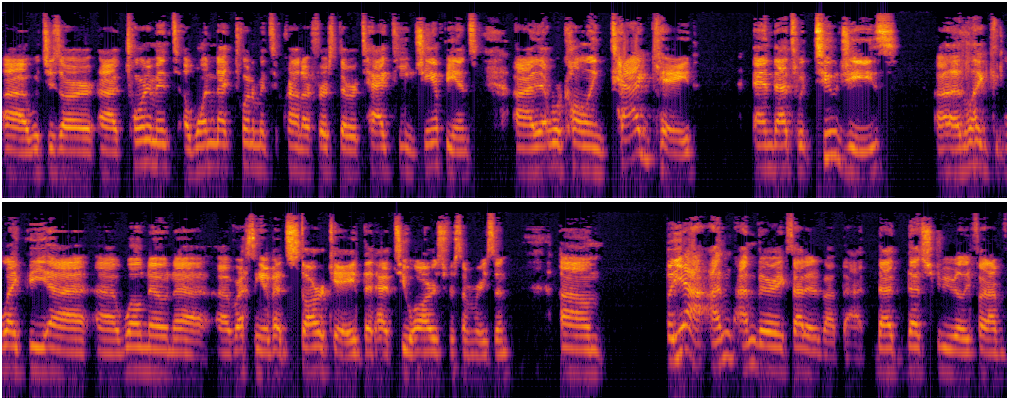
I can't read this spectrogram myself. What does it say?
Uh, which is our uh, tournament, a one night tournament to crown our first ever tag team champions uh, that we're calling Tagcade, and that's with two G's, uh, like like the well known wrestling event Starcade that had two R's for some reason. Um, but yeah, I'm I'm very excited about that. That that should be really fun. I've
